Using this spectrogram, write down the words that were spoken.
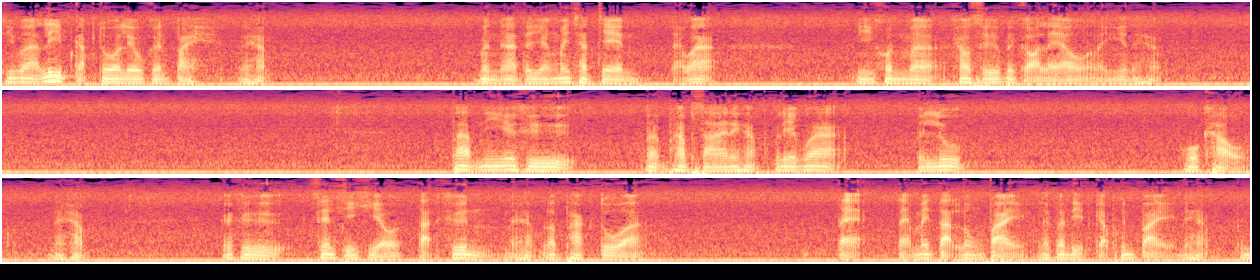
ที่ว่ารีบกลับตัวเร็วเกินไปนะครับ มันอาจจะยังไม่ชัดเจน แต่ว่ามีคนมาเข้าซื้อไปก่อนแล้วอะไรอย่างเงี้ยนะครับ ภาพนี้ก็คือแบบภาพซ้ายนะครับเรียกว่าเป็นรูปหัวเข่านะครับ ก็คือเส้นสีเขียวตัดขึ้นนะครับ แล้วพักตัว แตะแต่ไม่ตัดลงไปแล้วก็ดีดกลับขึ้นไปนะครับ เป็น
